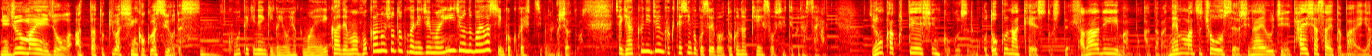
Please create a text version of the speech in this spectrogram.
20万円以上があった時は申告が必要です、うん、公的年金が400万円以下でも他の所得が20万円以上の場合は申告が必要なんです。おっしゃってます。じゃあ逆に準確定申告すればお得なケースを教えてください、はい準確定申告すればお得なケースとしてサラリーマンの方が年末調整をしないうちに退社された場合や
